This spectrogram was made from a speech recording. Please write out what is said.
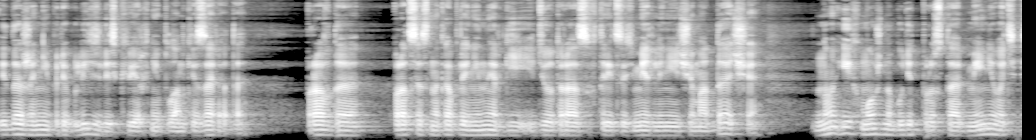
и даже не приблизились к верхней планке заряда. Правда, процесс накопления энергии идет раз в 30 медленнее, чем отдача, но их можно будет просто обменивать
